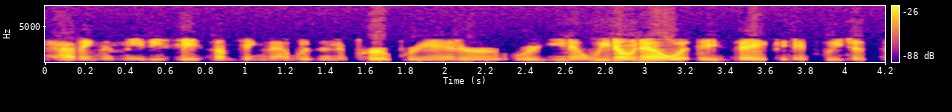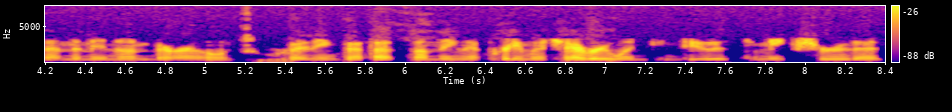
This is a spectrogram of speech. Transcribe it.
having them maybe say something that was inappropriate or, or, you know, we don't know what they say if we just send them in on their own. Sure. So I think that that's something that pretty much everyone can do is to make sure that,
